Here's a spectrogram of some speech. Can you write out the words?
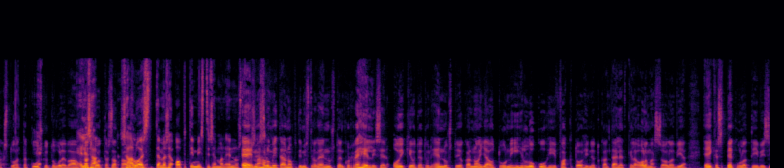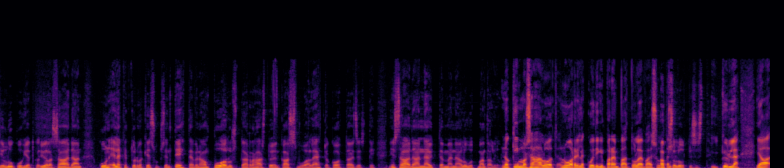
2060-luvulle, vaan Eli 2100 sä haluaisit tämmöisen optimistisemman ennustuksen? Ei, mä haluan mitään optimistisen ennusteen kuin rehellisen, oikeutetun ennusteen, joka nojautuu niihin lukuihin, faktoihin, jotka on tällä hetkellä olemassa olevia, eikä spekulatiivisiin lukuihin, jotka, joilla saadaan, kun eläketurvakeskuksen tehtävänä on puolustaa rahastojen kasvua lähtökohtaisesti, niin saadaan näyttämään nämä luvut matalilta. No Kimmo, sä haluat nuorille kuitenkin parempaa tulevaisuutta. Absoluuttisesti. Kyllä. Ja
